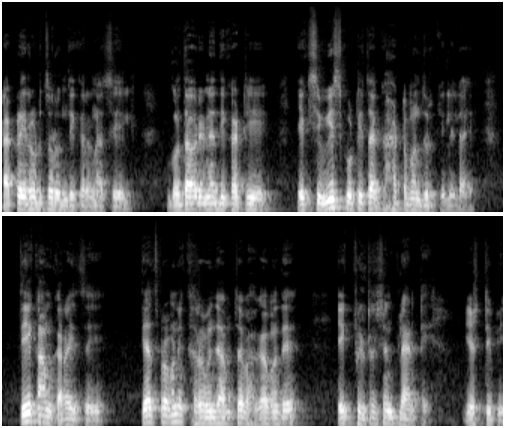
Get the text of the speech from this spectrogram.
टाकळी रोडचं रुंदीकरण असेल गोदावरी नदीकाठी एकशे वीस कोटीचा घाट मंजूर केलेला आहे. ते काम करायचं आहे त्याचप्रमाणे खरं म्हणजे आमच्या भागामध्ये एक फिल्ट्रेशन प्लॅन्ट आहे एस टी पी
